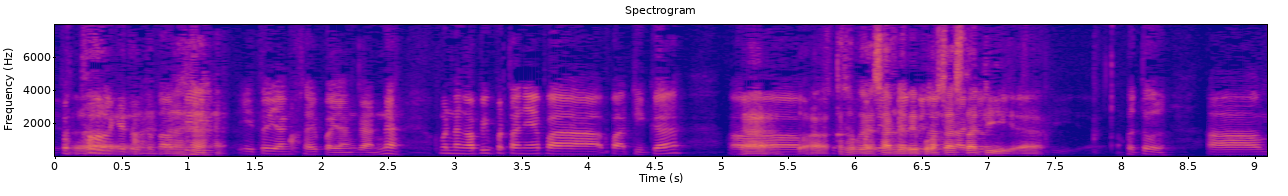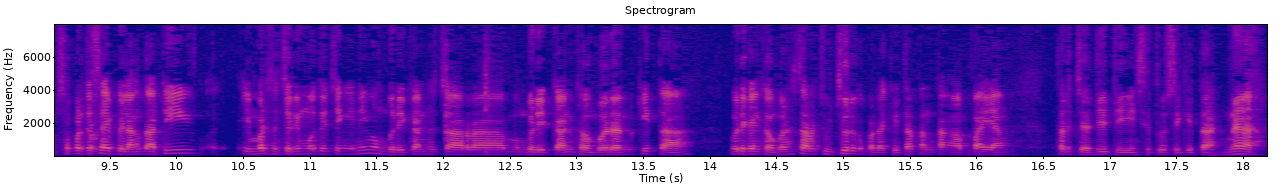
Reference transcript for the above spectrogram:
betul gitu tetapi itu yang saya bayangkan nah menanggapi pertanyaan Pak Pak Dika ya, uh, kesuksesan dari proses tadi, tadi ya. betul um, seperti saya bilang tadi emergency remote teaching ini memberikan secara memberikan gambaran kita memberikan gambaran secara jujur kepada kita tentang apa yang terjadi di institusi kita nah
